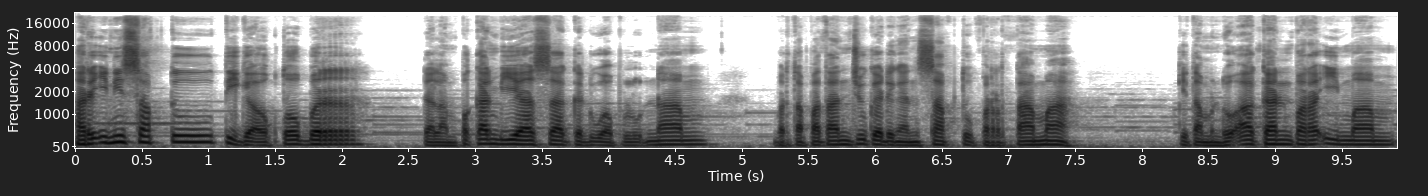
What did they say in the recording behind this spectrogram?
Hari ini Sabtu 3 Oktober dalam pekan biasa ke-26 bertepatan juga dengan Sabtu pertama. Kita mendoakan para imam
